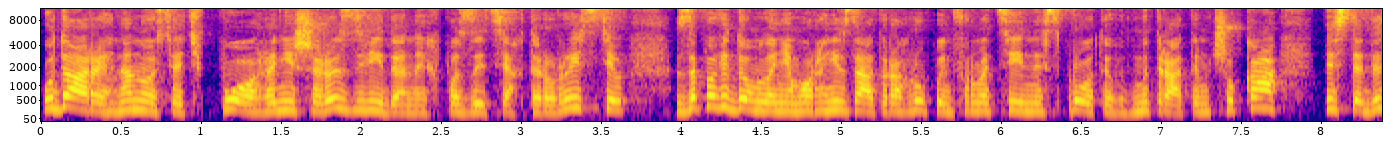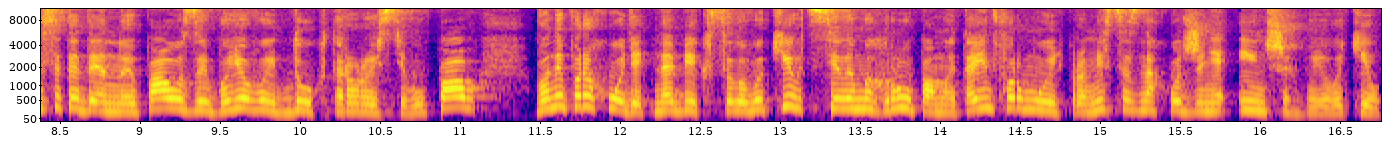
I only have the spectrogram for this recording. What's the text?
Удари наносять по раніше розвіданих позиціях терористів. За повідомленням організатора групи інформаційний спротив Дмитра Тимчука, після десятиденної паузи бойовий дух терористів упав. Вони переходять на бік силовиків цілими групами та інформують про місце знаходження інших бойовиків.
